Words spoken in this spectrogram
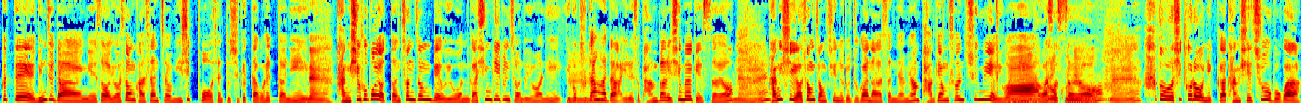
그때 민주당에서 여성 가산점 20% 주겠다고 했더니 네. 당시 후보였던 천정배 의원과 신계륜 전 의원이 이거 음. 부당하다 이래서 반발을 심하게 했어요. 네. 당시 여성 정치인으로 누가 나왔었냐면 박영선 추미애 의원이 아, 나왔었어요. 네. 하도 시끄러우니까 당시에 추 후보가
